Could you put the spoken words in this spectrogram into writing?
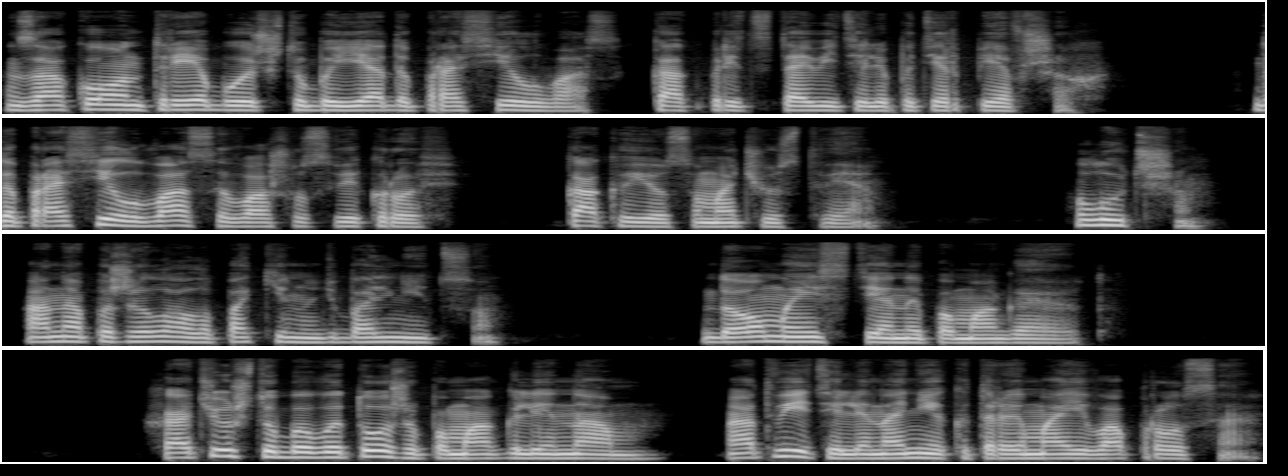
«Закон требует, чтобы я допросил вас, как представителя потерпевших. Допросил вас и вашу свекровь. Как ее самочувствие?» «Лучше. Она пожелала покинуть больницу». «Дома и стены помогают». «Хочу, чтобы вы тоже помогли нам, ответили на некоторые мои вопросы.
